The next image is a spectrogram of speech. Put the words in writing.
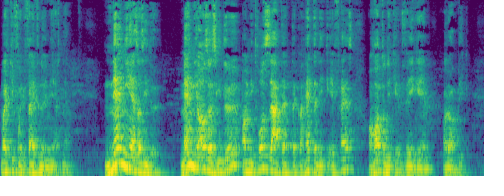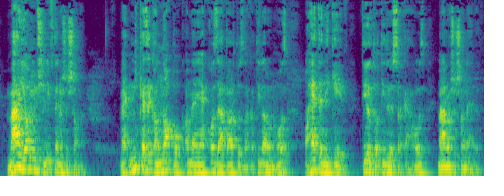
majd ki fogjuk fejteni, hogy miért nem. Mennyi ez az idő? Mennyi az az idő, amit hozzátettek a hetedik évhez, a hatodik év végén a rabbik? Máj Jamim se liftenos a sana. Mik ezek a napok, amelyek hozzátartoznak a tilalomhoz, a hetedik év tiltott időszakához, már rososan előtt?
